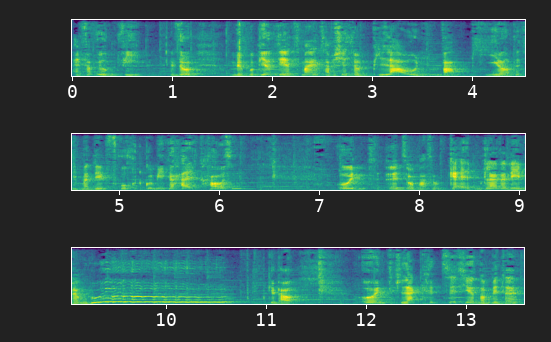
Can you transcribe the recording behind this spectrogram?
Einfach irgendwie. So, und wir probieren sie jetzt mal. Jetzt habe ich hier so einen blauen Vampir. Da sieht man den Fruchtgummigehalt draußen. Und jetzt auch mal so einen gelben gleich daneben. Genau. Und Lakritz ist hier in der Mitte.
